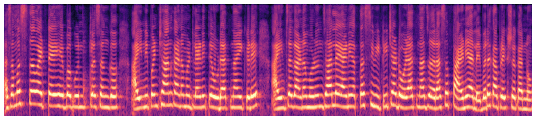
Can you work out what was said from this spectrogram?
असं मस्त वाटतंय हे बघून प्रसंग. आईनी पण छान गाणं म्हटलं आणि तेवढ्यात ना इकडे आईंचं गाणं म्हणून झालंय आणि आता स्वीटीच्या डोळ्यात ना जरासं पाणी आलंय बरं का प्रेक्षकांनो?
